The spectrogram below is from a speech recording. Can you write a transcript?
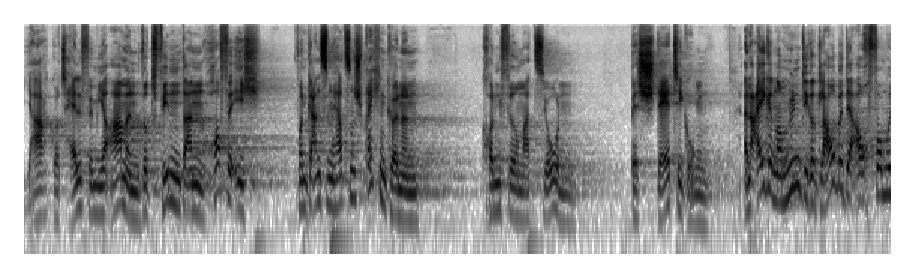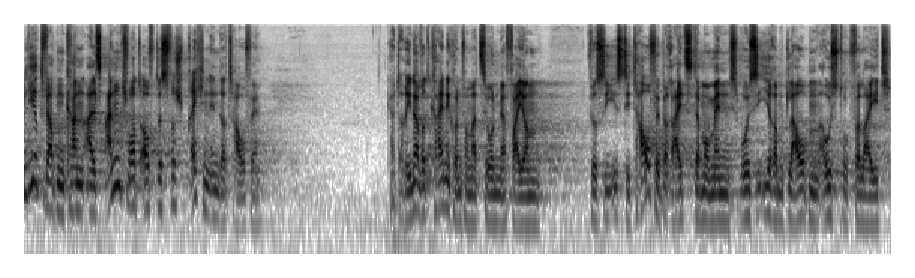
Ja, Gott helfe mir, Amen, wird Finn dann, hoffe ich, von ganzem Herzen sprechen können. Konfirmation, Bestätigung, ein eigener mündiger Glaube, der auch formuliert werden kann als Antwort auf das Versprechen in der Taufe. Katharina wird keine Konfirmation mehr feiern. Für sie ist die Taufe bereits der Moment, wo sie ihrem Glauben Ausdruck verleiht.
